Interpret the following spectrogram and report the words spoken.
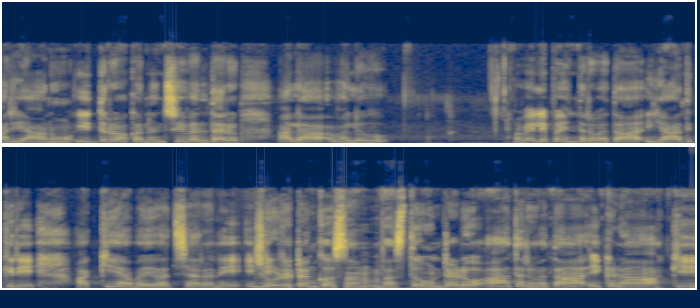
ఆర్య అను ఇద్దరు అక్కడి నుంచి వెళ్తారు. అలా వాళ్ళు వెళ్ళిపోయిన తర్వాత యాదగిరి అక్కి అబ్బాయి వచ్చారని చూడటం కోసం వస్తూ ఉంటాడు. ఆ తర్వాత ఇక్కడ అక్కి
